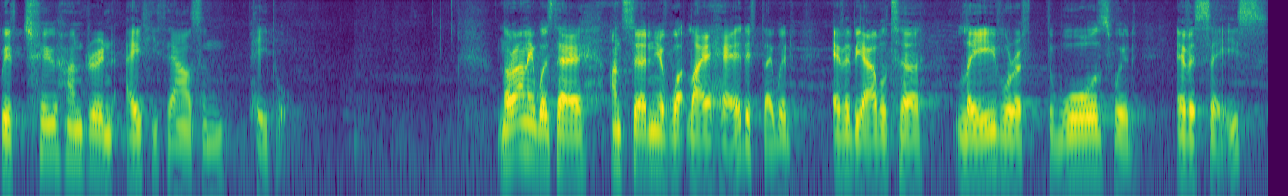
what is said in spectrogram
with 280,000 people. Not only was there uncertainty of what lay ahead, if they would ever be able to leave or if the wars would ever cease,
